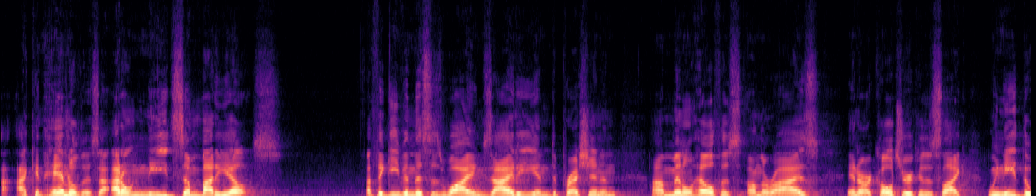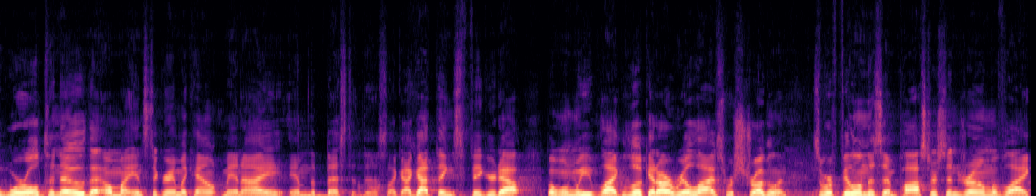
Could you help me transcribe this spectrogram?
I, I can handle this. I, I don't need somebody else. I think even this is why anxiety and depression and uh, mental health is on the rise in our culture because it's like we need the world to know that on my Instagram account, man, I am the best at this. Like I got things figured out. But when we like look at our real lives, we're struggling. So we're feeling this imposter syndrome of like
